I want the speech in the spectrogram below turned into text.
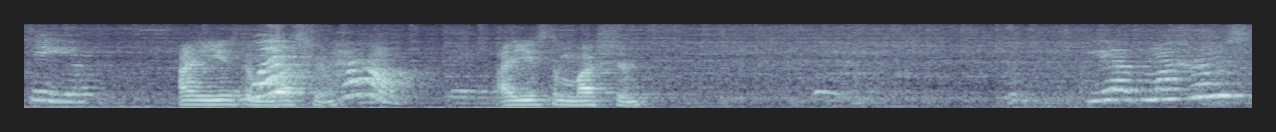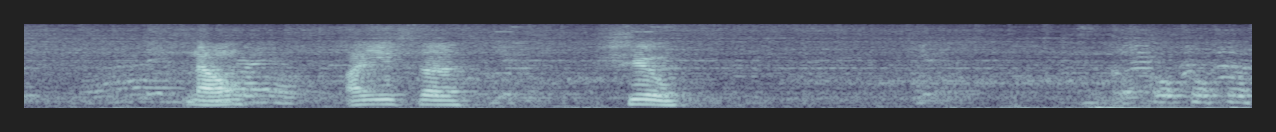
See ya. I used a What? mushroom. How? I used a mushroom. You have mushrooms? No, I used the shoe. Go, go, go.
